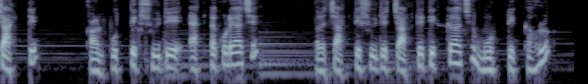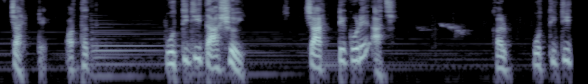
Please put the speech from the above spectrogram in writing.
চারটে। কারণ প্রত্যেক সুইটে একটা করে আছে, তাহলে চারটে সুইটে চারটে টিক্কা আছে, মোট টিক্কা হলো চারটে। অর্থাৎ প্রতিটি তাসই চারটে করে আছে। কারণ প্রতিটি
